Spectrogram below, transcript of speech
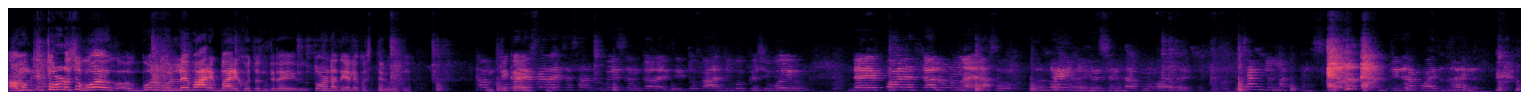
हा, मग ते थोडस गोल गोल गोल लय बारीक बारीक होतं ते तोंडात गेलं कसं तरी होतं. मग ते काय असतं? सारखं बेसन करायचंय. तो का आजी बघ कशी वैरून डायरेक्ट पाण्यात कालवून नाही. असं उलटं बेसन टाकून वाळायचं चांगलं लागतं ते दाखवायचंच राहिलं.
